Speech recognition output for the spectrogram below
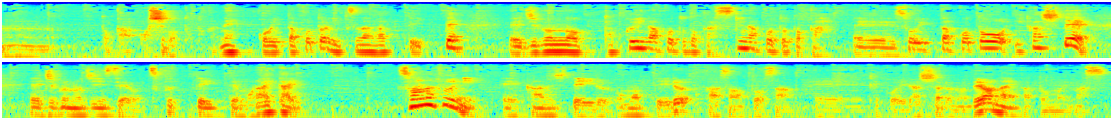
うん。とかお仕事とかねこういったことにつながっていって、え、自分の得意なこととか好きなこととか、え、そういったことを生かして、え自分の人生を作っていってもらいたい。そんな風に感じている思っているお母さんお父さん、え結構いらっしゃるのではないかと思います、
